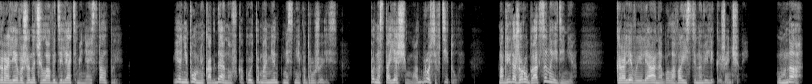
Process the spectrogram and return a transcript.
Королева же начала выделять меня из толпы. Я не помню, когда, но в какой-то момент мы с ней подружились. По-настоящему, отбросив титулы. Могли даже ругаться наедине. Королева Илиана была воистину великой женщиной. Умна,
